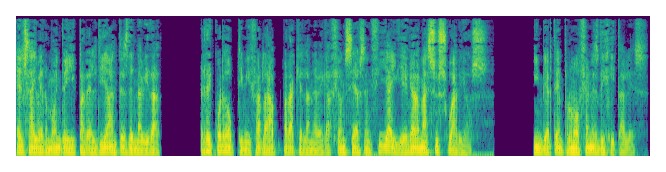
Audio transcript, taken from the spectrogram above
el Cyber Monday y para el día antes de Navidad. Recuerda optimizar la app para que la navegación sea sencilla y llegue a más usuarios. Invierte en promociones digitales.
